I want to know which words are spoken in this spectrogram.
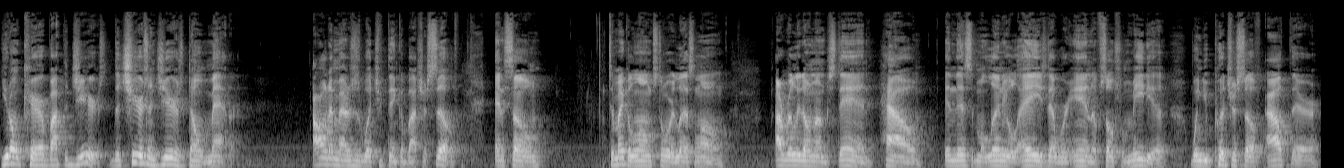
you don't care about the jeers. The cheers and jeers don't matter. All that matters is what you think about yourself. And so, to make a long story less long, I really don't understand how in this millennial age that we're in of social media, when you put yourself out there,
